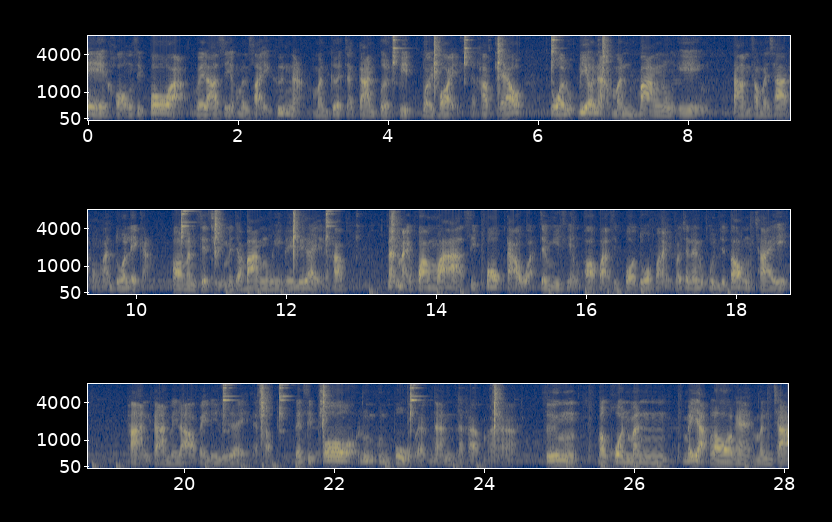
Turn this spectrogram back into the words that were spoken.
น่ห์ของซิปโป้อะเวลาเสียงมันใสขึ้นน่ะมันเกิดจากการเปิดปิดบ่อยๆนะครับ แล้วตัวลูกเบี้ยวน่ะมันบางลงเองตามธรรมชาติของมันตัวเหล็กอะพอมันเสียดสีมันจะบางลงเองเรื่อยๆนะครับ นั่นหมายความว่าซิปโป้เก่าอะจะมีเสียงเพราะกว่าซิปโป้ตัวใหม่ เพราะฉะนั้นคุณจะต้องใช้ผ่านการเวลาไปเรื่อยๆนะครับ เป็นซิปโป้รุ่นคุณปู่แบบนั้นนะครับอ่าซึ่งบางคนมันไม่อยากรอไง มันช้า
